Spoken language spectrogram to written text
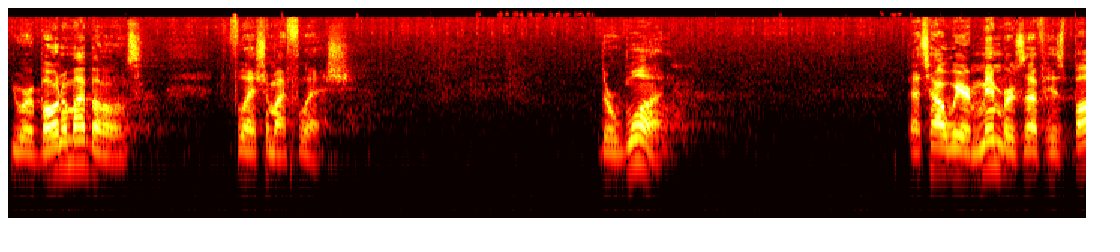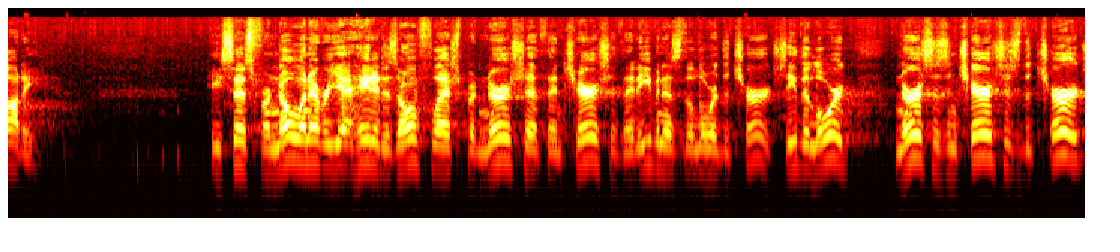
You are a bone of my bones, flesh of my flesh. They're one. That's how we are members of his body. He says, For no one ever yet hated his own flesh, but nourisheth and cherisheth it, even as the Lord the church. See, the Lord nourishes and cherishes the church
